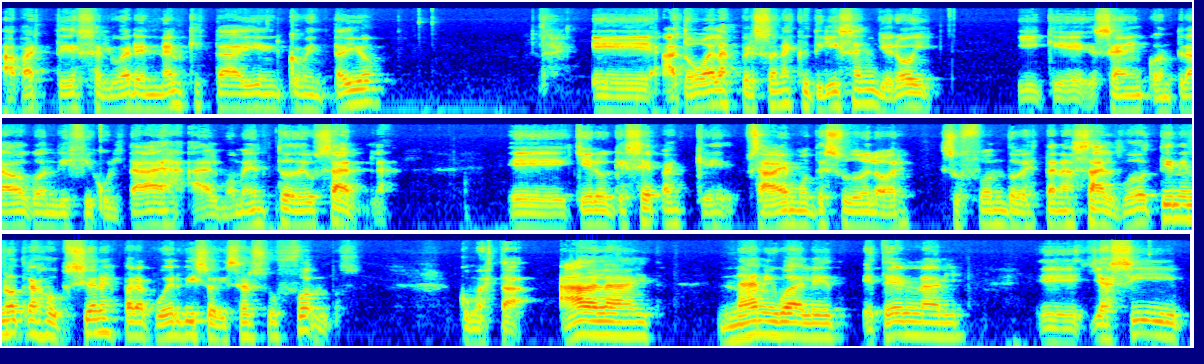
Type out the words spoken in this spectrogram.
aparte de saludar a Hernán que está ahí en el comentario, eh, a todas las personas que utilizan Yoroi y que se han encontrado con dificultades al momento de usarla. Eh, quiero que sepan que sabemos de su dolor, sus fondos están a salvo. Tienen otras opciones para poder visualizar sus fondos, como está Adalite, Nami Wallet, Eternal, eh, y así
